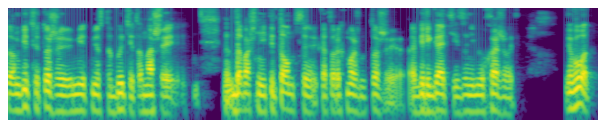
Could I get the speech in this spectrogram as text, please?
амбиции тоже имеют место быть, это наши домашние питомцы, которых можно тоже оберегать и за ними ухаживать. Вот.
